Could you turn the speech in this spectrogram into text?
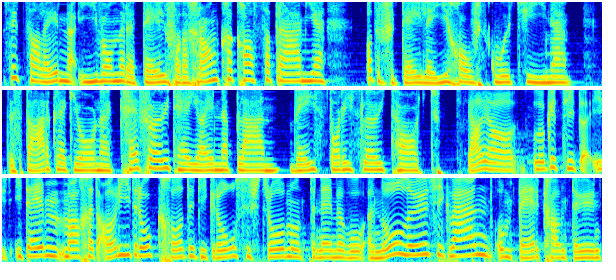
Sie zahlen ihren Einwohnern einen Teil der Krankenkassenprämien oder verteilen Einkaufsgutscheine. Dass Bergregionen keine Freude haben an ihren Plänen, weiss Doris Leuthard ja, ja, schauen Sie, in dem machen alle Druck, oder? die grossen Stromunternehmen, die eine Nulllösung wollen und die Bergkantone,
